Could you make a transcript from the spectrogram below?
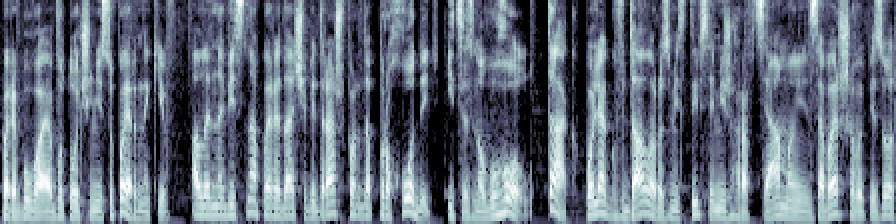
перебуває в оточенні суперників, але навісна передача від Рашфорда проходить, і це знову гол. Так, поляк вдало розмістився між гравцями, завершив епізод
